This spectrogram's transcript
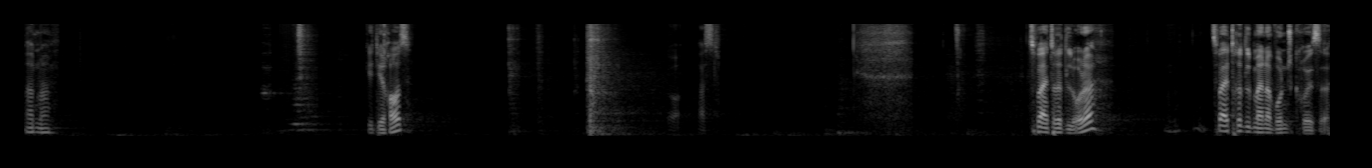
warte mal. Geht die raus? Ja, passt. Zwei Drittel, oder? Zwei Drittel meiner Wunschgröße.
